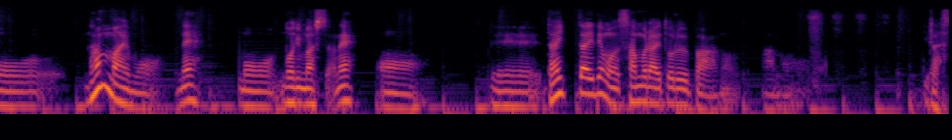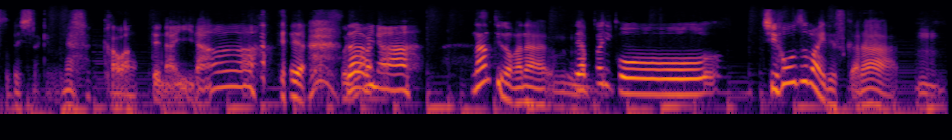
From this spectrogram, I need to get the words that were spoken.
もう、何枚もね、もう乗りましたね。うん。で、大体でもサムライトルーパーの、あの、イラストでしたけどね。変わってないなぁ。いやいや、すごいなぁ。なんていうのかな、うん、やっぱりこう、地方住まいですから、うん、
